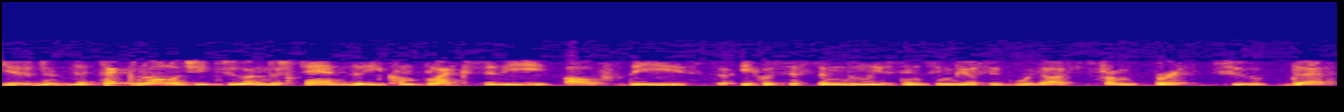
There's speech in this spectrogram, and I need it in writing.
the technology to understand the complexity of the ecosystem that lives in symbiosis with us from birth to death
